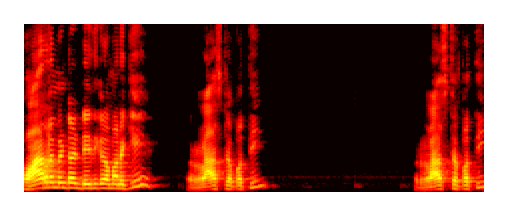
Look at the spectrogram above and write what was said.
పార్లమెంట్ అంటే ఇది ఇక్కడ మనకి? రాష్ట్రపతి రాష్ట్రపతి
